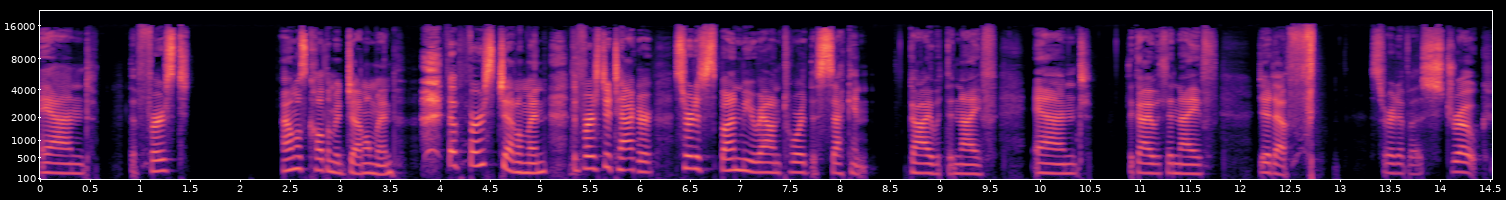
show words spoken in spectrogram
And the first I almost called him a gentleman. the first gentleman, the first attacker, sort of spun me around toward the second guy with the knife. And the guy with the knife did a sort of a stroke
